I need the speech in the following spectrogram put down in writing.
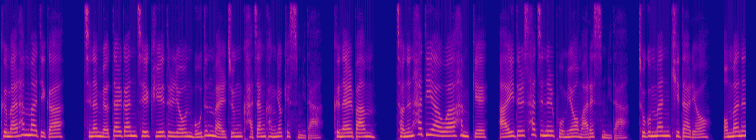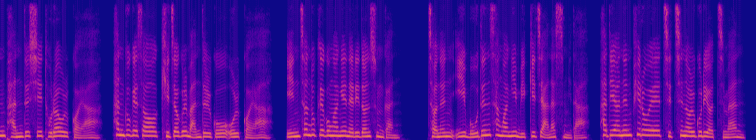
그 말 한마디가 지난 몇 달간 제 귀에 들려온 모든 말 중 가장 강력했습니다. 그날 밤 저는 하디아와 함께 아이들 사진을 보며 말했습니다. 조금만 기다려. 엄마는 반드시 돌아올 거야. 한국에서 기적을 만들고 올 거야. 인천 국제공항에 내리던 순간 저는 이 모든 상황이 믿기지 않았습니다. 하디아는 피로에 지친 얼굴이었지만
